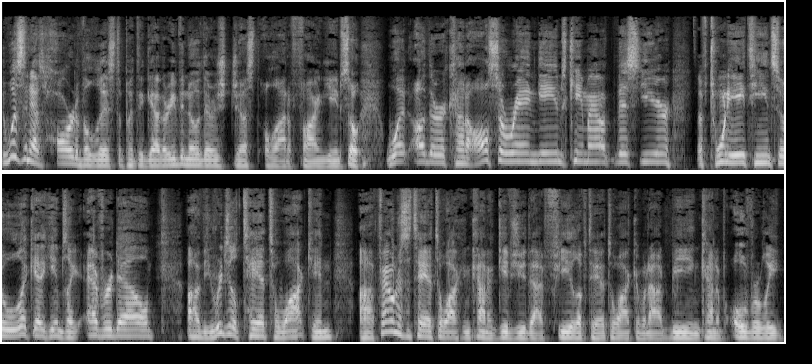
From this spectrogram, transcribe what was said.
It wasn't as hard of a list to put together, even though there's just a lot of fine games. So what other kind of also ran games came came out this year of 2018. So we'll look at games like Everdell, uh, the original Teotihuacan. Uh, Founders of Teotihuacan kind of gives you that feel of Teotihuacan without being kind of overly,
